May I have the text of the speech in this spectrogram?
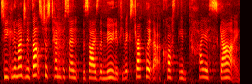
So you can imagine if that's just 10% the size of the moon, if you extrapolate that across the entire sky,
